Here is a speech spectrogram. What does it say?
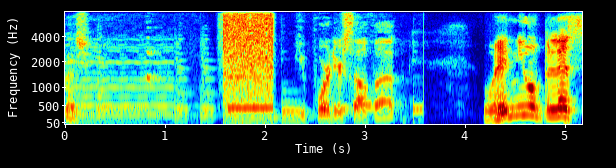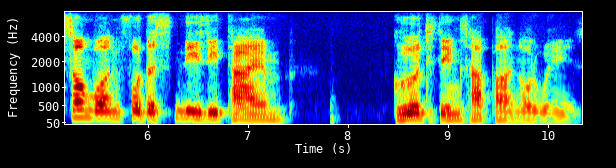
you. You poured yourself a When you bless someone for the sneezy time, good things happen always.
